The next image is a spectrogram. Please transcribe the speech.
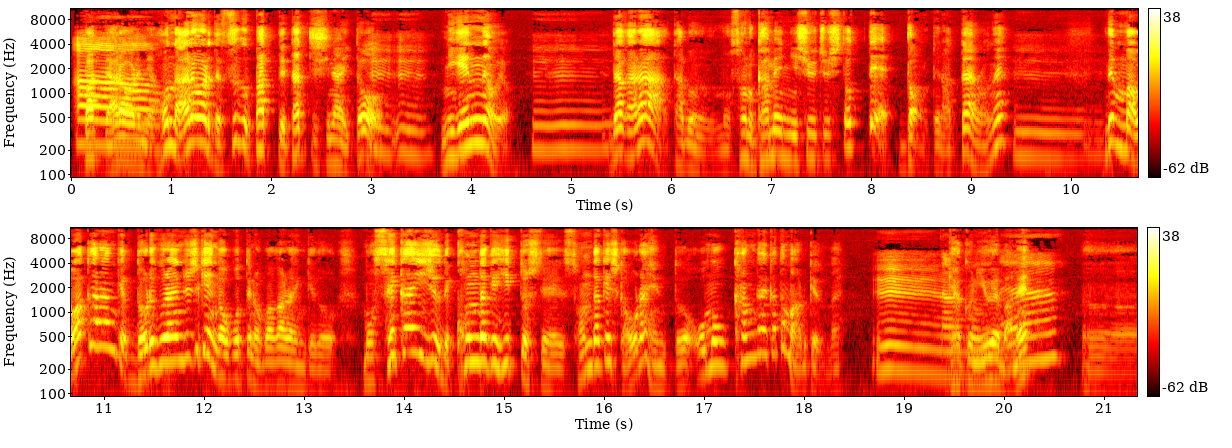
パッて現れんねや。あーほんなら現れたらすぐパッてタッチしないとうんうん。逃げんのよ。うーん。だから多分もうその画面に集中しとって、ドンってなったんやろうね。う。でもまあ分からんけど、どれぐらいの事件が起こってるのか分からへんけど、もう世界中でこんだけヒットして、そんだけしかおらへんと思う考え方もあるけどね。うーん。なるほど逆に言えばねうーん。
